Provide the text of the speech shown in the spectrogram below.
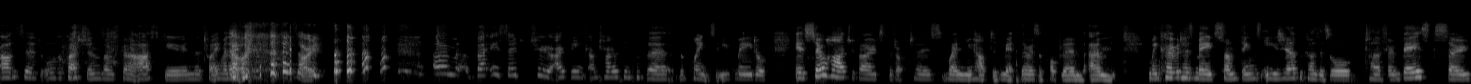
answered all the questions i was going to ask you in the 20 minutes. Oh, sorry but it's so true. I think i'm trying to think of the the points that you've made of it's so hard to go to the doctors when you have to admit there is a problem. Um i mean covid has made some things easier because it's all telephone based so you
